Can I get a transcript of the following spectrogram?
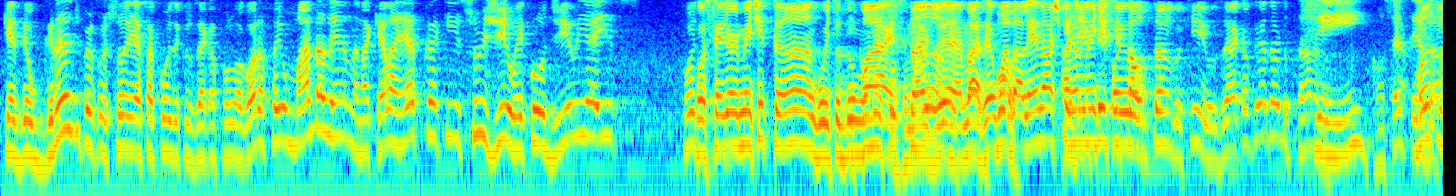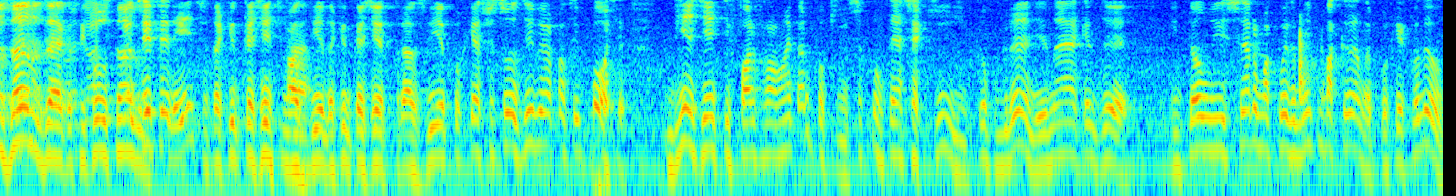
Quer dizer, o grande precursor e essa coisa que o Zeca falou agora foi o Madalena, naquela época que surgiu, eclodiu e aí foi Posteriormente tango e tudo E mais, o mas, tango, é, mas é o Madalena, eu acho que realmente foi o... o tango aqui, o Zeca é o criador do tango. Sim, com certeza. Quantos anos, Zeca, ficou o que As tango? referências daquilo que a gente fazia, daquilo que a gente trazia, porque as pessoas iam e falavam assim, poxa, vinha gente de fora e falava, mas pera um pouquinho, isso acontece aqui em Campo Grande, né? Quer dizer, então isso era uma coisa muito bacana, porque quando eu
